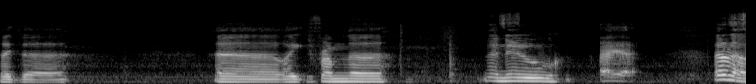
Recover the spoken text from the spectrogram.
like the uh like from the the new I I don't know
